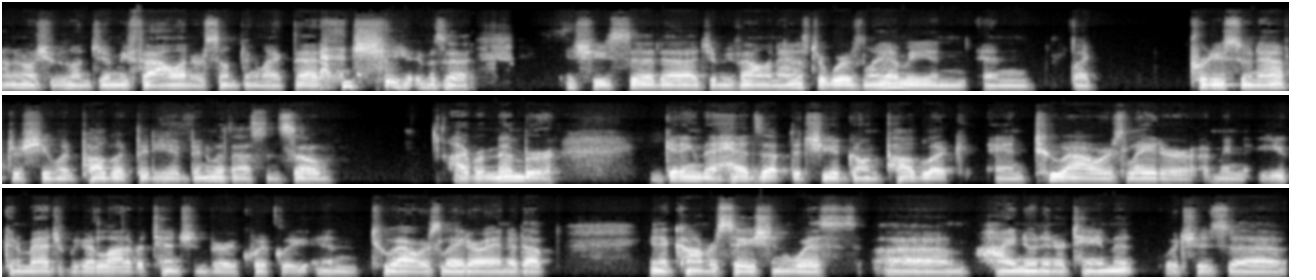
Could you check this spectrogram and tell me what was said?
I don't know she was on Jimmy Fallon or something like that, and she it was a she said uh, Jimmy Fallon asked her where's Lamby and and like pretty soon after she went public that he had been with us. And so I remember getting the heads up that she had gone public and two hours later i mean you can imagine we got a lot of attention very quickly. And two hours later i ended up in a conversation with um, high noon entertainment which is uh,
